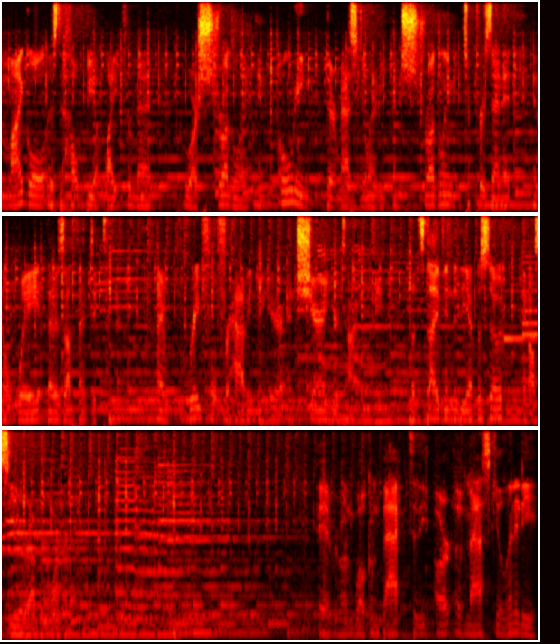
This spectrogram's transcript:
my goal is to help be a light for men who are struggling in owning their masculinity and struggling to present it in a way that is authentic to them. I'm grateful for having you here and sharing your time with me. Let's dive into the episode, and I'll see you around the corner. Welcome back to the Art of Masculinity.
